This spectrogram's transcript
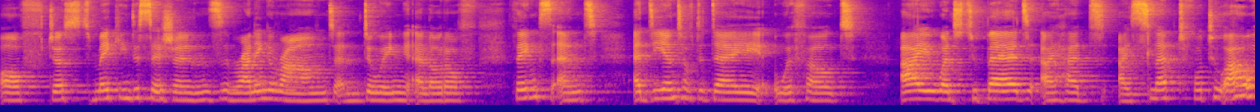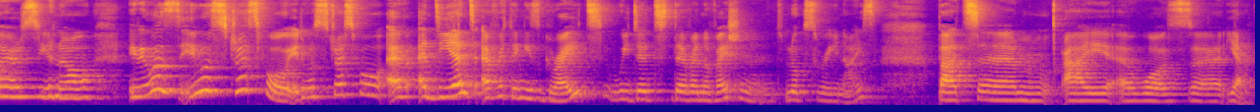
of just making decisions, running around and doing a lot of things. And at the end of the day, we felt I went to bed. I had I slept for two hours. You know, it was it was stressful. It was stressful. At the end, everything is great. We did the renovation and it looks really nice. But um, I uh, was, uh, yeah,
